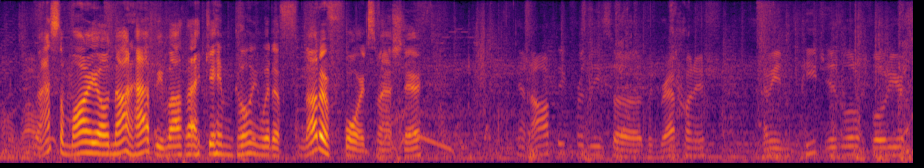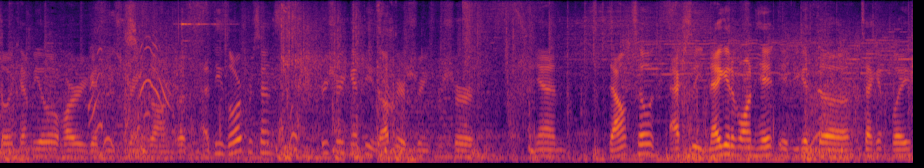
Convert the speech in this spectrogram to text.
Oh, wow. MastaMario not happy about that game going with a f- another forward smash there. Not opting for these uh, the grab punish. I mean, Peach is a little floatier, so it can be a little harder to get these strings on. But at these lower percents, pretty sure you can get these up air strings for sure. Yeah, and down tilt, actually negative on hit if you get the second place.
